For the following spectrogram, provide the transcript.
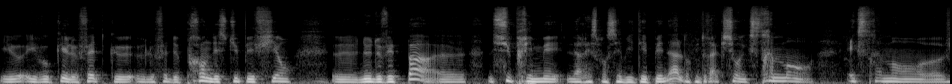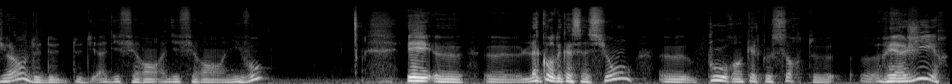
évoqué le fait que le fait de prendre des stupéfiants ne devait pas supprimer la responsabilité pénale, donc une réaction extrêmement extrêmement euh, violent à, différents, niveaux. Et euh, euh, la Cour de cassation, pour en quelque sorte réagir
